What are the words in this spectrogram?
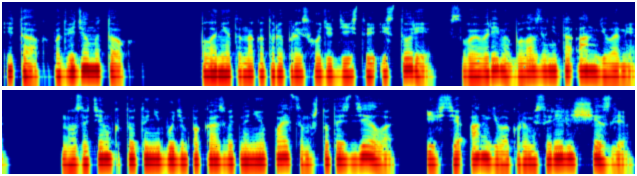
Итак, подведем итог. Планета, на которой происходит действие истории, в свое время была занята ангелами. Но затем кто-то, не будем показывать на нее пальцем, что-то сделала, и все ангелы, кроме Сариэль, исчезли.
